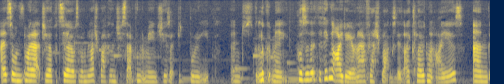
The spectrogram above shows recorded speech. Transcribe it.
I had someone in my lecture, could see I was having a flashback and she sat in front of me and she was like, just breathe and just look at me. Because the, the thing that I do when I have flashbacks is I close my eyes and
